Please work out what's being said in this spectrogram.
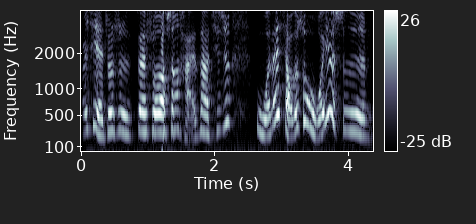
而且就是在说到生孩子啊，其实我在小的时候，我也是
